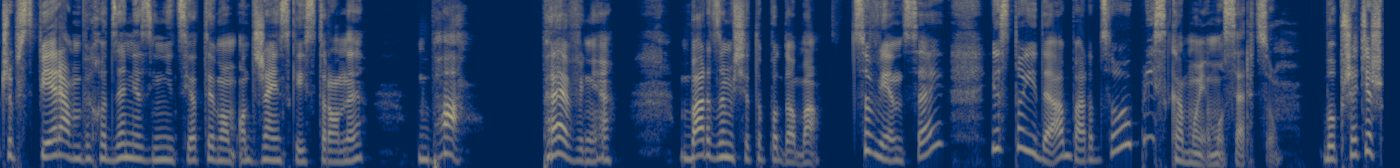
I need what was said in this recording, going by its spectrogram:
Czy wspieram wychodzenie z inicjatywą od żeńskiej strony? Ba, pewnie. Bardzo mi się to podoba. Co więcej, jest to idea bardzo bliska mojemu sercu. Bo przecież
